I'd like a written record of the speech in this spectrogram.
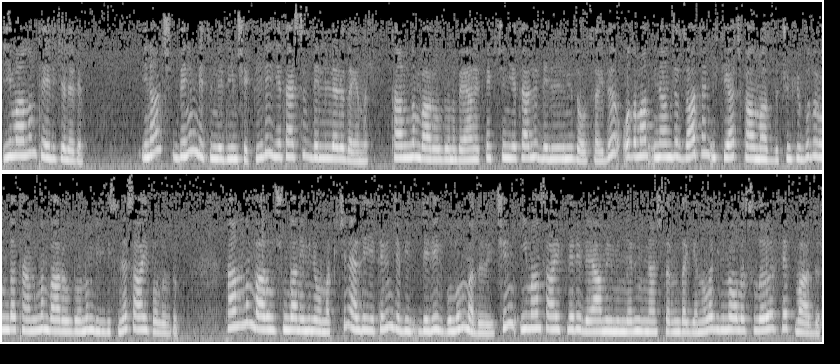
İmanın tehlikeleri İnanç benim betimlediğim şekliyle yetersiz delillere dayanır. Tanrı'nın var olduğunu beyan etmek için yeterli delilimiz olsaydı o zaman inanca zaten ihtiyaç kalmazdı. Çünkü bu durumda Tanrı'nın var olduğunun bilgisine sahip olurduk. Tanrı'nın varoluşundan emin olmak için elde yeterince bir delil bulunmadığı için iman sahipleri veya müminlerin inançlarında yanılabilme olasılığı hep vardır.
